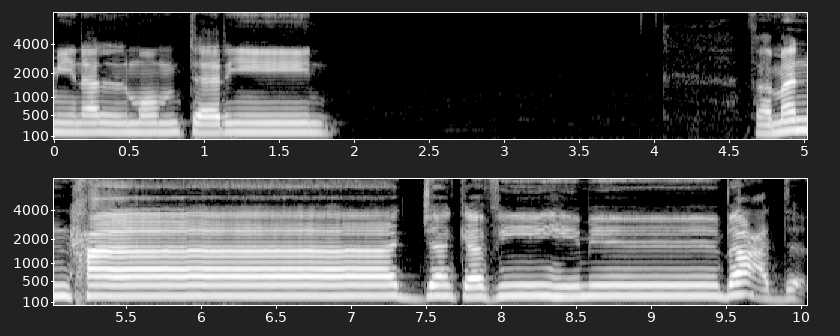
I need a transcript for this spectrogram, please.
من الممترين. فمن حاجك فيه من بعد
